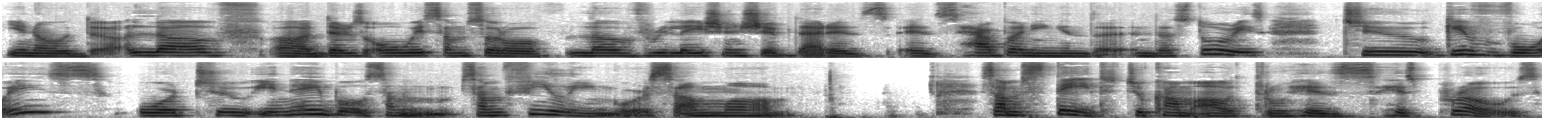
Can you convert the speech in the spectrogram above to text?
you know the love. Uh, there's always some sort of love relationship that is is happening in the in the stories to give voice or to enable some some feeling or some um, some state to come out through his his prose.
